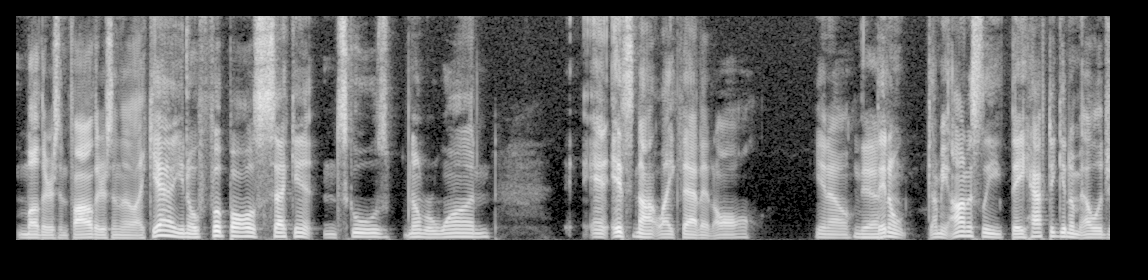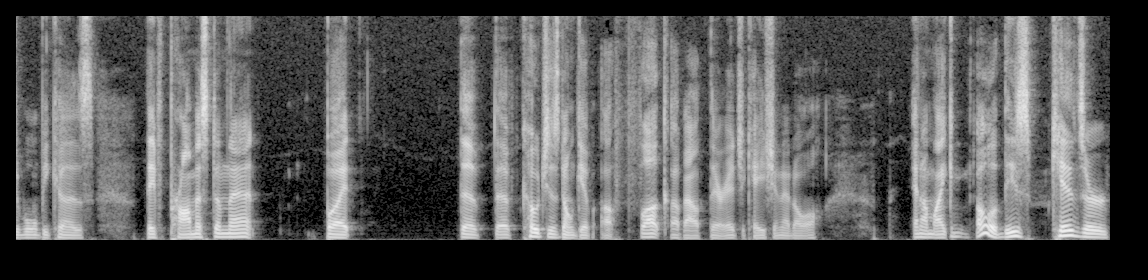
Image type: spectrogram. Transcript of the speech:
mothers and fathers, and they're like, yeah, you know, football's second and school's number one, and it's not like that at all. You know, Yeah. they don't. I mean, honestly, they have to get them eligible because they've promised them that, but the the coaches don't give a fuck about their education at all. And I'm like, mm. oh, these kids are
